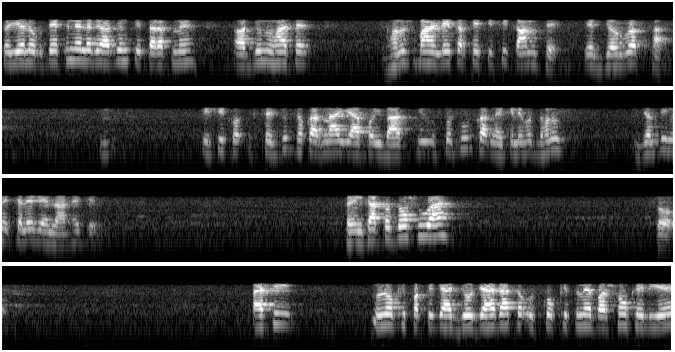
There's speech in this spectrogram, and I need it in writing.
तो ये लोग देखने लगे अर्जुन की तरफ़ में। अर्जुन वहाँ से धनुष बाण लेकर के किसी काम से, एक ज़रूरत था। किसी को से युद्ध करना या कोई बात थी, उसको दूर करने के लिए वो धनुष जल्दी में चले गए लाने के लिए। तो इनका तो दोष हुआ। तो ऐसी लोगों की प्रतिज्ञा जो जाएगा तो उसको कितने वर्षों के लिए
